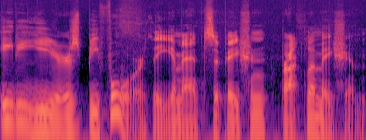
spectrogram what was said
80 years before the Emancipation Proclamation.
